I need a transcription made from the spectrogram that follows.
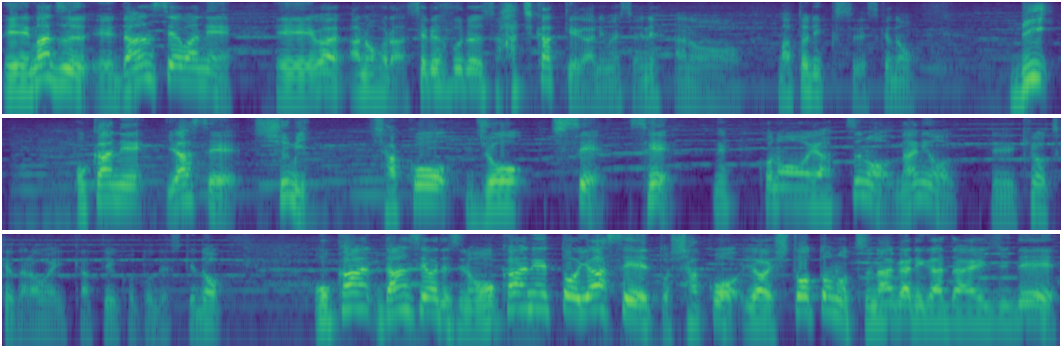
えー、まず、えー、男性はねえー、はあのほらセルフプロデュース八角形がありますよね。あのマトリックスですけど美お金野生趣味社交情知性性。ね。この8つの何を気をつけたらいいかということですけど。おか男性はですねお金と野生と社交。要は人とのつながりが大事で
